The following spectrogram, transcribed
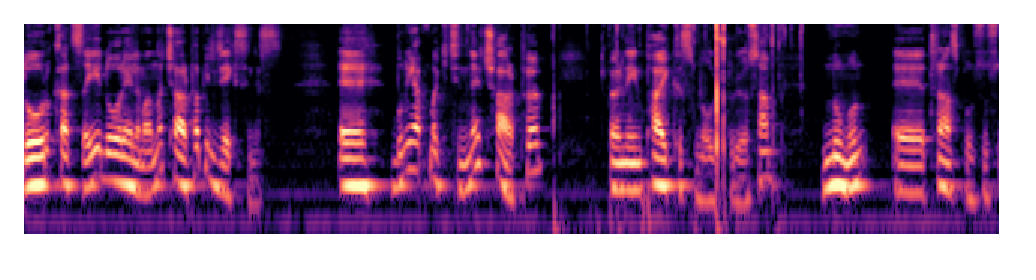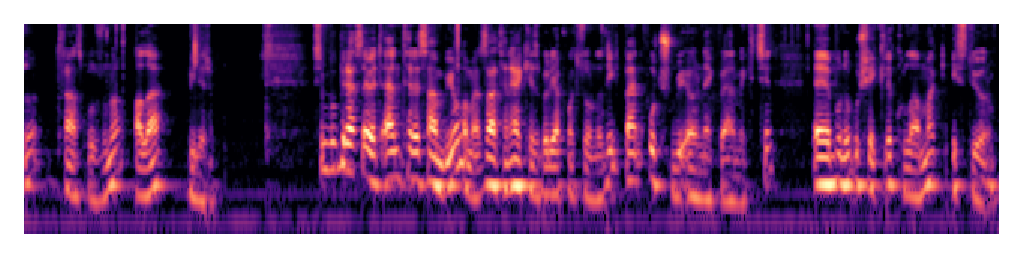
doğru katsayıyı doğru elemanla çarpabileceksiniz. Ee, bunu yapmak için de çarpı örneğin pay kısmını oluşturuyorsam num'un e, transpozunu, transpozunu alabilirim. Şimdi bu biraz evet enteresan bir yol ama zaten herkes böyle yapmak zorunda değil. Ben uç bir örnek vermek için e, bunu bu şekilde kullanmak istiyorum.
